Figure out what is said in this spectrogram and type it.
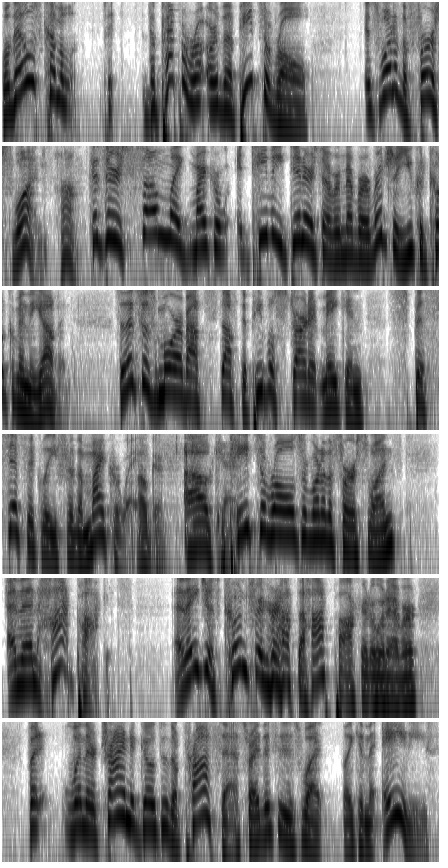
well, those come the pepper or the pizza roll is one of the first ones Huh. because there's some like micro TV dinners. I remember originally you could cook them in the oven. So this was more about stuff that people started making specifically for the microwave. Okay. Okay. Pizza rolls are one of the first ones, and then hot pockets. And they just couldn't figure out the hot pocket or whatever. But when they're trying to go through the process, right? This is what like in the '80s,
